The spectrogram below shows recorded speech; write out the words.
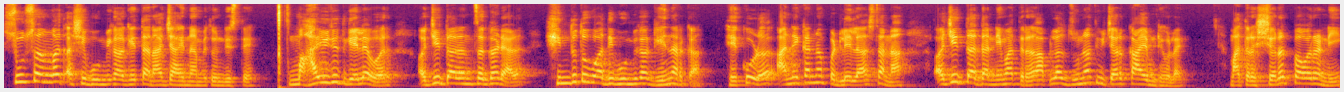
सुसंगत अशी भूमिका घेताना जाहीरनाम्यातून दिसते. महायुतीत गेल्यावर अजितदादांचं घड्याळ हिंदुत्ववादी भूमिका घेणार का? हे कोडं अनेकांना पडलेलं असताना अजितदादांनी मात्र आपला जुनाच विचार कायम ठेवलाय. मात्र शरद पवारांनी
